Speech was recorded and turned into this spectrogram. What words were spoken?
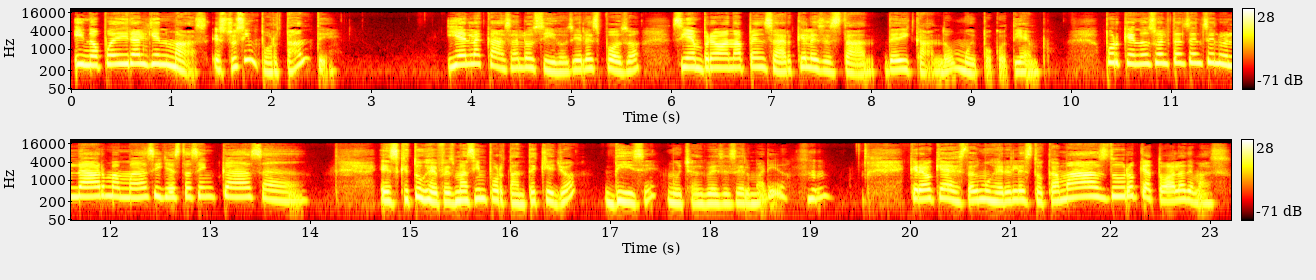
y no puede ir alguien más, esto es importante. Y en la casa los hijos y el esposo siempre van a pensar que les están dedicando muy poco tiempo. ¿Por qué no sueltas el celular, mamá, si ya estás en casa? ¿Es que tu jefe es más importante que yo? dice muchas veces el marido. Creo que a estas mujeres les toca más duro que a todas las demás.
